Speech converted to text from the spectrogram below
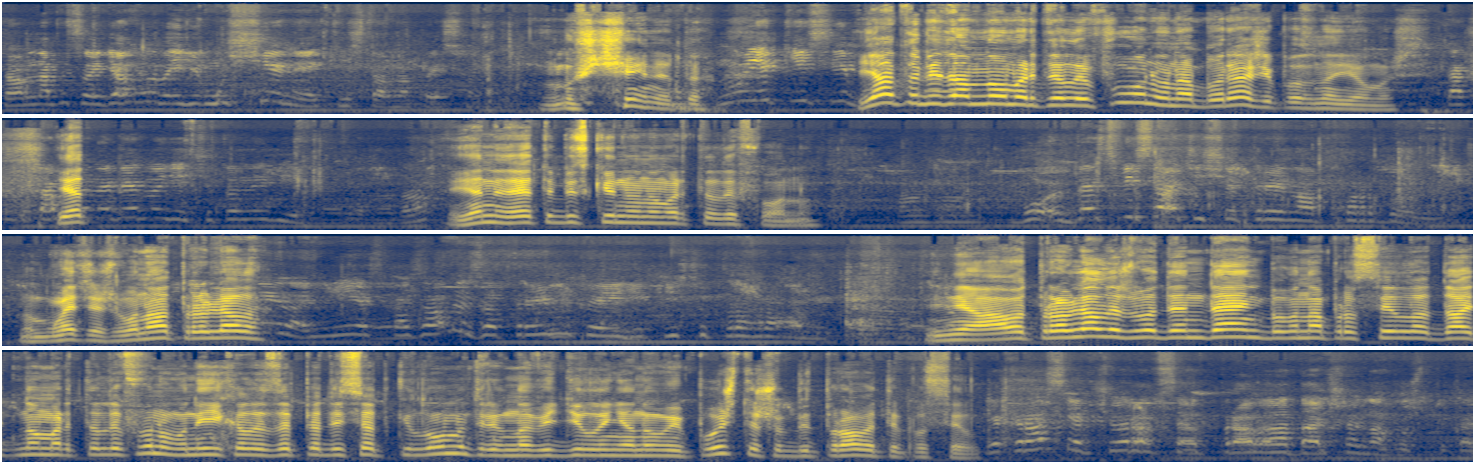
Там написано янголи і мужчини якісь там написано. Мужчини то. Ну якісь є. Я тобі дам номер телефону, набереш і познайомишся. Так там, Я- я... мабуть, є, чи то не вірно, так? Я не я тобі скину номер телефону. Ага. Бо десь висять ще три на кордоні. Ну бачиш, вона відправляла. Ні, якісь у програмі. Ні, а відправляли ж в один день, бо вона просила дати номер телефону. Вони їхали за 50 кілометрів на відділення нової пошти, щоб відправити посилку. Якраз я вчора все відправила далі на госпіталь.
